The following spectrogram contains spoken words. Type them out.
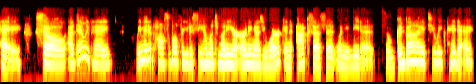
pay. So at Daily Pay, we made it possible for you to see how much money you're earning as you work and access it when you need it. So goodbye two week payday.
